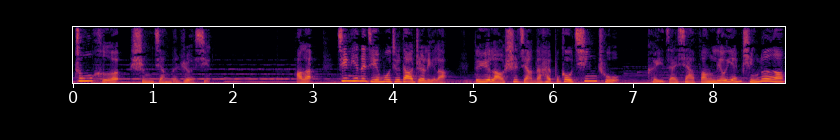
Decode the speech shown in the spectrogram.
中和生姜的热性。好了，今天的节目就到这里了。对于老师讲的还不够清楚，可以在下方留言评论哦。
